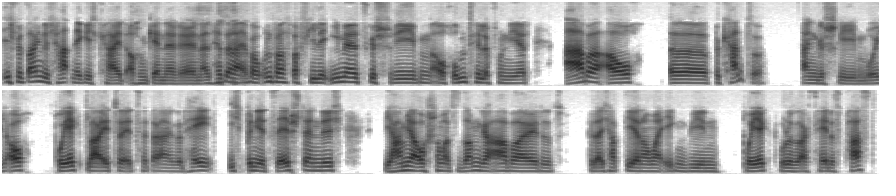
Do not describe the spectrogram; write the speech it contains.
ich würde sagen, durch Hartnäckigkeit auch im Generellen. Also ich hätte dann einfach unfassbar viele E-Mails geschrieben, auch rumtelefoniert, aber auch äh, Bekannte angeschrieben, wo ich auch Projektleiter etc. gesagt, hey, ich bin jetzt selbstständig, wir haben ja auch schon mal zusammengearbeitet, vielleicht habt ihr ja nochmal irgendwie ein Projekt, wo du sagst, hey, das passt.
